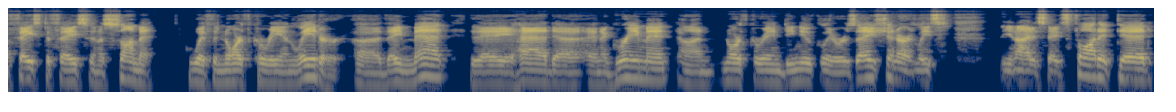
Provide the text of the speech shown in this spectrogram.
face to face in a summit with the North Korean leader. Uh, they met. They had uh, an agreement on North Korean denuclearization, or at least the United States thought it did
